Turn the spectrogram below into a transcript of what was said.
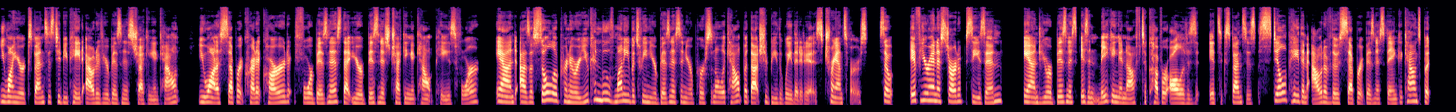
You want your expenses to be paid out of your business checking account. You want a separate credit card for business that your business checking account pays for. And as a solopreneur, you can move money between your business and your personal account, but that should be the way that it is transfers. So if you're in a startup season and your business isn't making enough to cover all of his, its expenses, still pay them out of those separate business bank accounts, but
